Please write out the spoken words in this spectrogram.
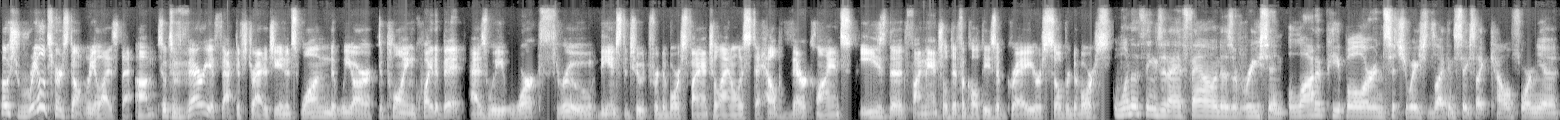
Most realtors don't realize that. Um, so it's a very effective strategy, and it's one that we are deploying quite a bit as we work through the Institute for Divorce Financial Analysts to help their clients ease the financial difficulties of gray or silver divorce. One of the things that I have found as of recent, a lot of people are in situations like in states like California,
